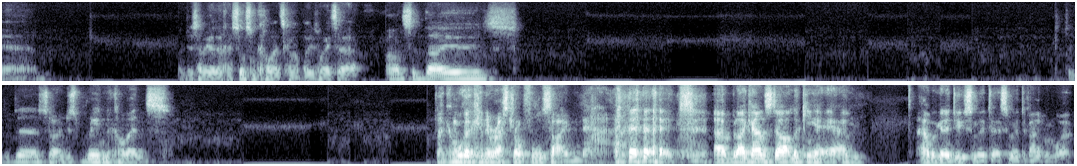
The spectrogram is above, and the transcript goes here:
Um, I'm just having a look. I saw some comments come up. I just wanted to answer those. Sorry, I'm just reading the comments. I can work in the restaurant full time. Nah, uh, but I can start looking at um, how we're going to do some of the some of the development work.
